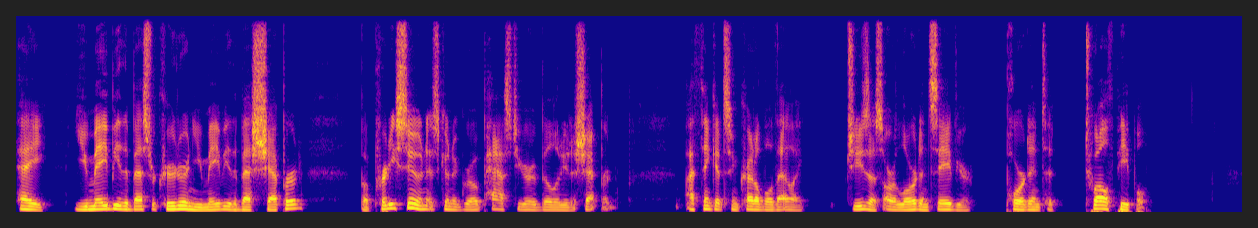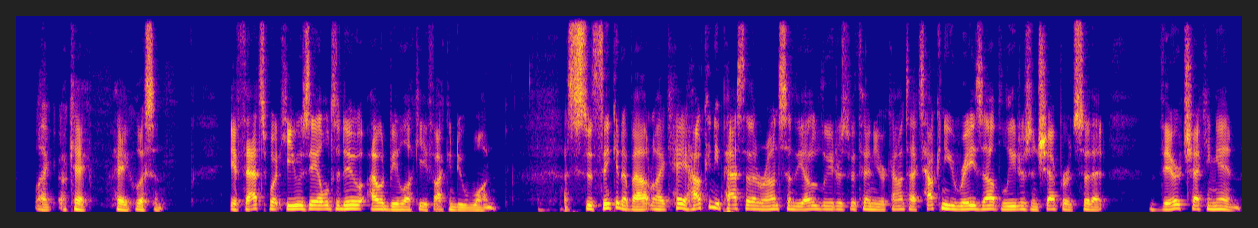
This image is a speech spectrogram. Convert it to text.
hey, you may be the best recruiter and you may be the best shepherd, but pretty soon it's going to grow past your ability to shepherd. I think it's incredible that, like, Jesus, our Lord and Savior, poured into 12 people. Like, okay, hey, listen, if that's what he was able to do, I would be lucky if I can do one. So thinking about like, hey, how can you pass that around some of the other leaders within your contacts? How can you raise up leaders and shepherds so that they're checking in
